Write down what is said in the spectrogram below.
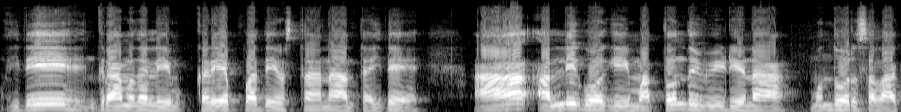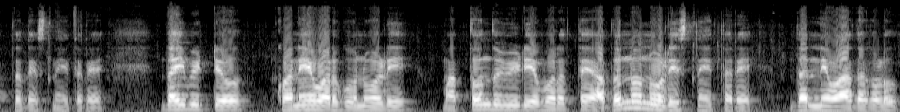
ಇದೇ ಗ್ರಾಮದಲ್ಲಿ ಕರಿಯಪ್ಪ ದೇವಸ್ಥಾನ ಅಂತ ಇದೆ. ಆ ಅಲ್ಲಿಗೆ ಹೋಗಿ ಮತ್ತೊಂದು ವಿಡಿಯೋನ ಮುಂದುವರಿಸಲಾಗ್ತದೆ ಸ್ನೇಹಿತರೆ. ದಯವಿಟ್ಟು ಕೊನೆಯವರೆಗೂ ನೋಡಿ, ಮತ್ತೊಂದು ವಿಡಿಯೋ ಬರುತ್ತೆ, ಅದನ್ನು ನೋಡಿ ಸ್ನೇಹಿತರೆ. ಧನ್ಯವಾದಗಳು.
